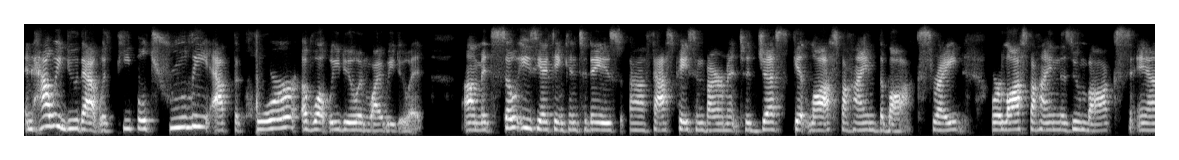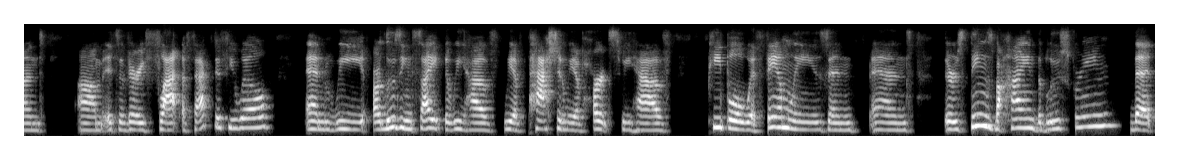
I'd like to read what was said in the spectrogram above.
and how we do that with people truly at the core of what we do and why we do it. Um, it's so easy, I think, in today's uh, fast paced environment to just get lost behind the box, right? We're lost behind the Zoom box, and um, it's a very flat effect, if you will and we are losing sight that we have we have passion we have hearts we have people with families and and there's things behind the blue screen that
